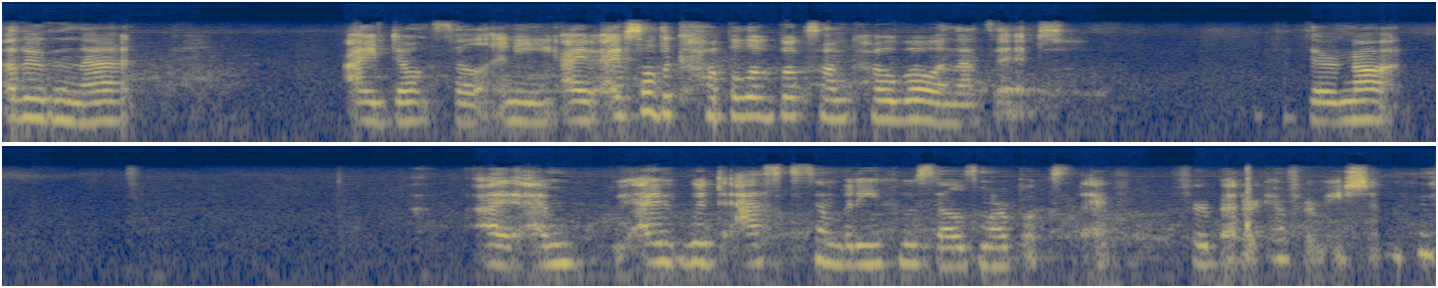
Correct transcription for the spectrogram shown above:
other than that, I don't sell any. I, I've sold a couple of books on Kobo, and that's it. They're not. I, I'm. I would ask somebody who sells more books there for better information.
